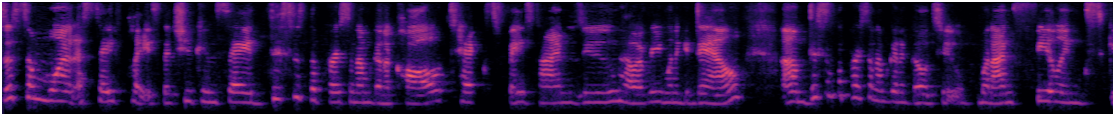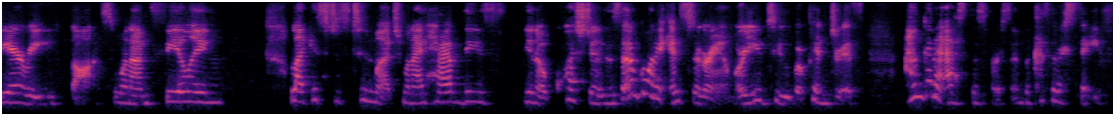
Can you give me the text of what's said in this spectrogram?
just someone, a safe place that you can say, this is the person I'm going to call, text, FaceTime, Zoom, however you want to get down. Um, this is the person I'm going to go to when I'm feeling scary thoughts, when I'm feeling like it's just too much, when I have these, you know, questions. Instead of going to Instagram or YouTube or Pinterest, I'm going to ask this person because they're safe.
